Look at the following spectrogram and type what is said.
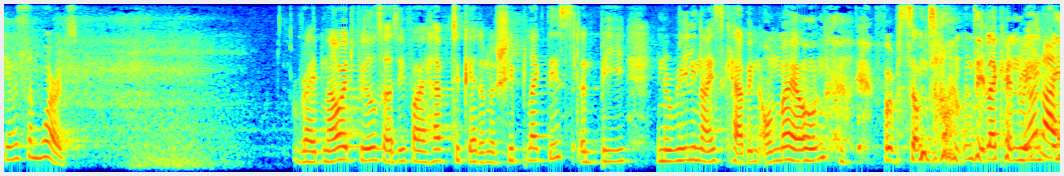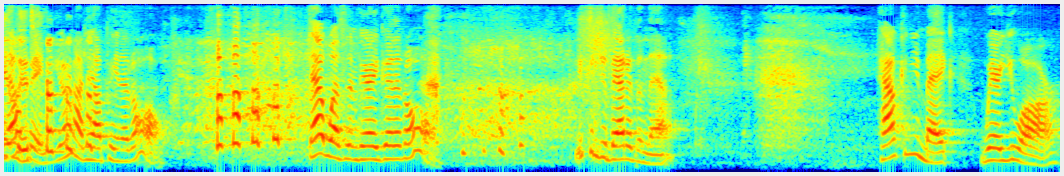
Give us some words. Right now, it feels as if I have to get on a ship like this and be in a really nice cabin on my own for some time until I can really You're not feel helping. it. You're not helping at all. that wasn't very good at all. You can do better than that. How can you make where you are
